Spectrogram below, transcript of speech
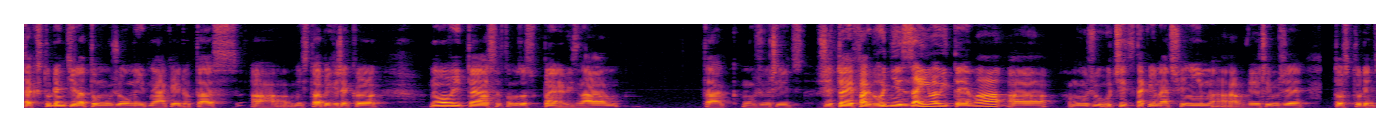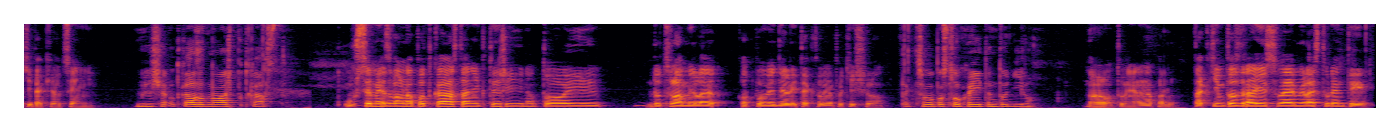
tak studenti na to můžou mít nějaký dotaz a místo abych řekl, no víte, já se v tom zase úplně nevyznám, tak můžu říct, že to je fakt hodně zajímavý téma a, a můžu učit s takovým nadšením a věřím, že to studenti taky ocení. Můžeš je odkázat na váš podcast. Už jsem je zval na podcast a někteří na to i docela milé odpověděli, tak to mě potěšilo. Tak třeba poslouchají tento díl. No jo, to mě nenapadlo. Tak tímto zdravím své milé studenty.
